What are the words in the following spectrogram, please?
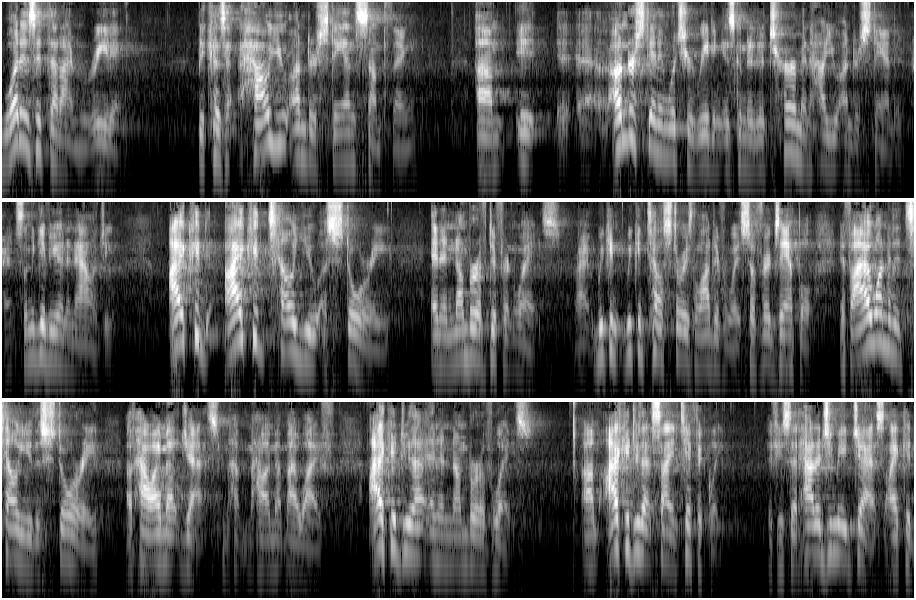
what is it that I'm reading? Because how you understand something, um, it, uh, understanding what you're reading is going to determine how you understand it. Right? So let me give you an analogy. I could, I could tell you a story in a number of different ways, right? We can, we can tell stories in a lot of different ways. So, for example, if I wanted to tell you the story of how I met Jess, how I met my wife, I could do that in a number of ways. Um, I could do that scientifically. If you said, How did you meet Jess? I could,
